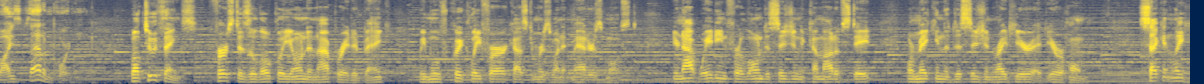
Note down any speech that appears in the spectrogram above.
Why is that important? Well, two things. First, as a locally owned and operated bank, we move quickly for our customers when it matters most. You're not waiting for a loan decision to come out of state. We're making the decision right here at your home. Secondly,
